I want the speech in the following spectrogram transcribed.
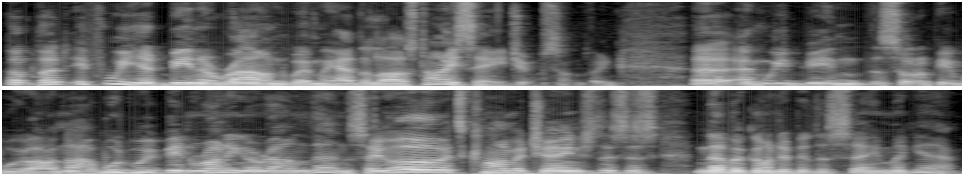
But, but if we had been around when we had the last ice age or something, uh, and we'd been the sort of people we are now, would we have been running around then saying, oh, it's climate change, this is never going to be the same again?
